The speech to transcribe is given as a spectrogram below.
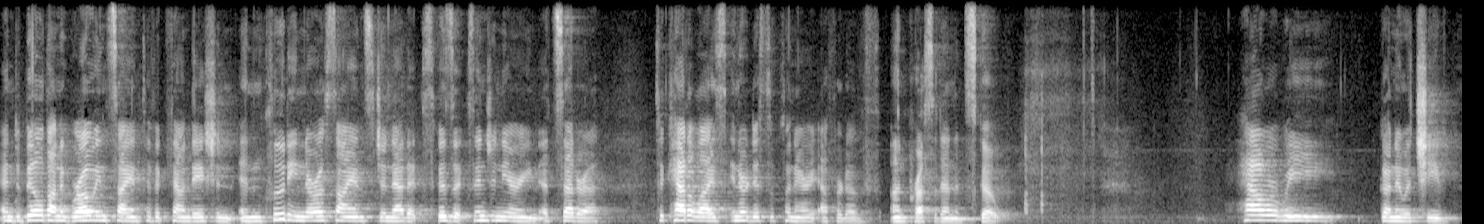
and to build on a growing scientific foundation, including neuroscience, genetics, physics, engineering, et cetera, to catalyze interdisciplinary effort of unprecedented scope. How are we going to achieve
